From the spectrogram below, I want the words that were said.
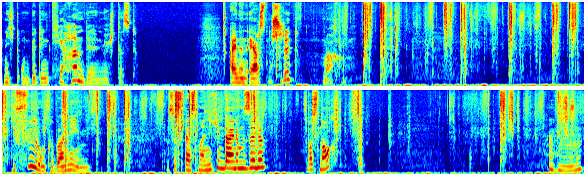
nicht unbedingt hier handeln möchtest. Einen ersten Schritt machen. Die Führung übernehmen. Das ist erstmal nicht in deinem Sinne. Was noch? Mhm.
